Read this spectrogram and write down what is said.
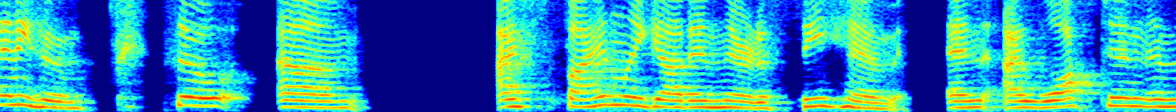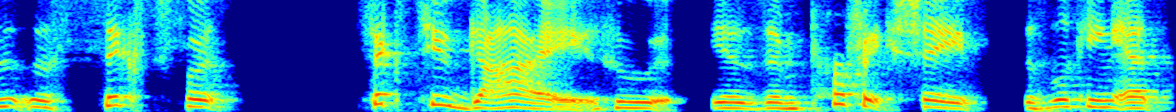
Anywho so um i finally got in there to see him and i walked in and the six foot six two guy who is in perfect shape is looking at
